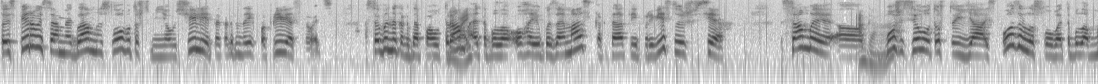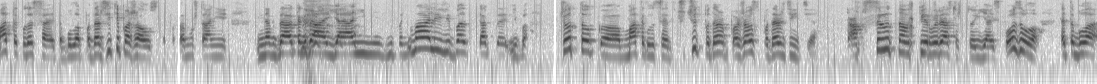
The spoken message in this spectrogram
То есть первое самое главное слово, то, что меня учили, это как надо их поприветствовать. Особенно, когда по утрам Давай. это было «Охаю гозаймас», когда ты приветствуешь всех. Самое Ага. больше всего то, что я использовала слово, это было мата кудасай, это было подождите, пожалуйста, потому что они иногда, когда я они не, не понимали, либо как-то, либо что-то мата кудасай, чуть-чуть, подо- пожалуйста, подождите. Абсолютно в первый раз то, что я использовала, это было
